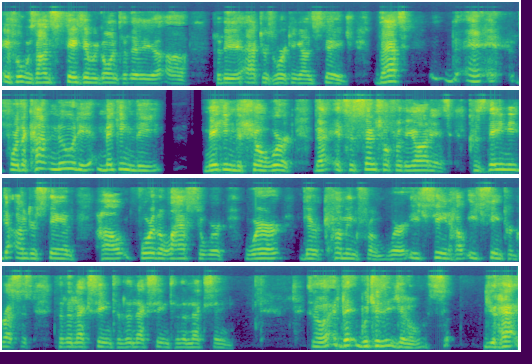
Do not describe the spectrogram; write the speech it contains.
if it was on stage, they would go into the uh, to the actors working on stage. That's for the continuity, making the making the show work. That it's essential for the audience because they need to understand how for the laughs to work where they're coming from, where each scene, how each scene progresses to the next scene, to the next scene, to the next scene. So, which is, you know, you have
